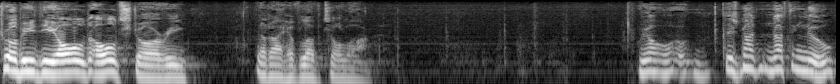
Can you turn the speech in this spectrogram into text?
twill be the old, old story that I have loved so long. Well, there's not, nothing new,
